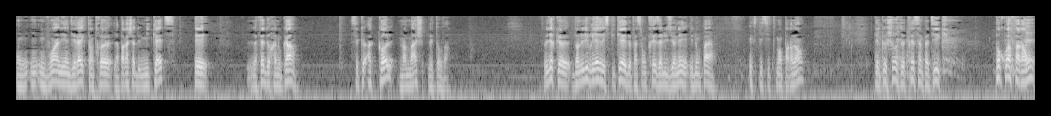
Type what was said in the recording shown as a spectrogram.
on voit un lien direct entre la paracha de Miketz et la fête de Hanouka, c'est que Akol Mamash Letova. Ça veut dire que dans le livre hier, il expliquait de façon très allusionnée et non pas explicitement parlant, quelque chose de très sympathique. Pourquoi Pharaon?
